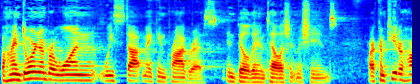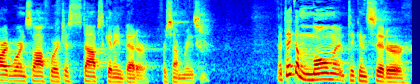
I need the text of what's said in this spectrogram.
Behind door number one, we stop making progress in building intelligent machines. Our computer hardware and software just stops getting better for some reason. Now, take a moment to consider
